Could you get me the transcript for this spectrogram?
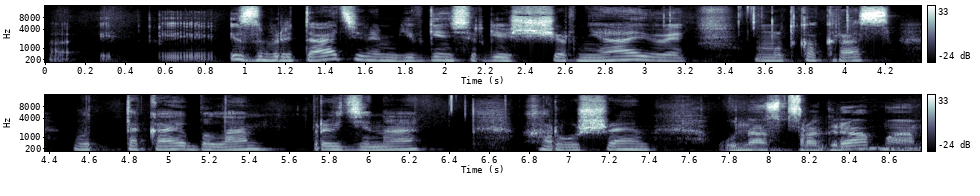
э, изобретателем Евгением Сергеевичем Черняеве. Вот как раз вот такая была проведена хорошая. У нас программа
